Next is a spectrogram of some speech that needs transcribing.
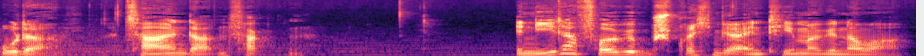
oder Zahlen, Daten, Fakten. In jeder Folge besprechen wir ein Thema genauer.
